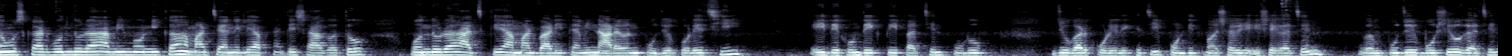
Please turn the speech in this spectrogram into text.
নমস্কার বন্ধুরা, আমি মনিকা, আমার চ্যানেলে আপনাদের স্বাগত। বন্ধুরা, আজকে আমার বাড়িতে আমি নারায়ণ পুজো করেছি। এই দেখুন, দেখতেই পাচ্ছেন, পুরো জোগাড় করে রেখেছি। পণ্ডিত মশাই এসে গেছেন এবং পুজোয় বসেও গেছেন।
